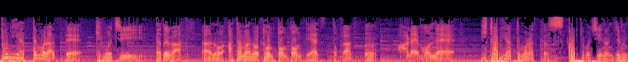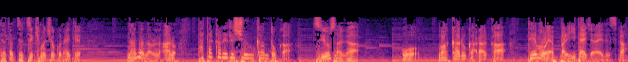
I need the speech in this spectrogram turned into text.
人にやってもらって気持ちいい。例えば、あの、頭のトントントンってやつとか、うん。あれもね、人にやってもらったらすっごい気持ちいいのに自分でやったら絶対気持ちよくないって、何なんだろうな。あの、叩かれる瞬間とか強さが、こう、わかるからか、手もやっぱり痛いじゃないですか。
